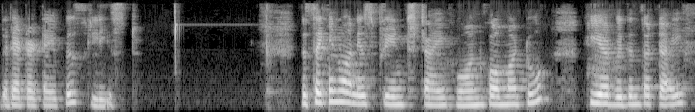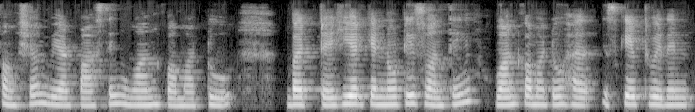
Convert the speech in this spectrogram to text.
The data type is list. The second one is print type 1 comma 2. Here within the type function we are passing 1 comma 2. But uh, here you can notice one thing. 1 comma 2 has escaped within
